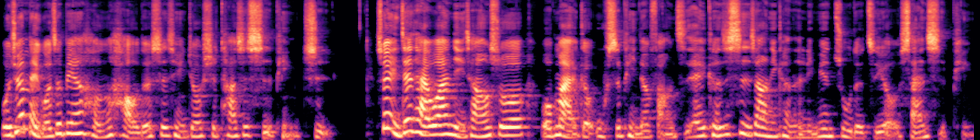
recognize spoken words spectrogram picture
我觉得美国这边很好的事情就是它是十平制，所以你在台湾，你常说我买个五十平的房子，哎，可是事实上你可能里面住的只有三十平，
